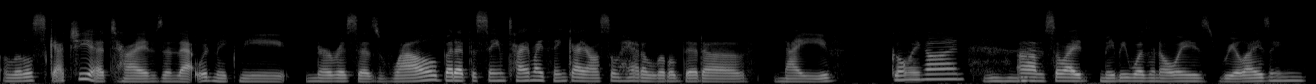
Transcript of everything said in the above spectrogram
a little sketchy at times, and that would make me nervous as well. But at the same time, I think I also had a little bit of naive going on. Mm-hmm. Um, so I maybe wasn't always realizing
